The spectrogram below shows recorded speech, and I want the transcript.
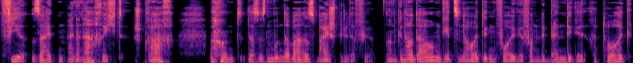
vier Seiten einer Nachricht sprach. Und das ist ein wunderbares Beispiel dafür. Und genau darum geht es in der heutigen Folge von Lebendige Rhetorik,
